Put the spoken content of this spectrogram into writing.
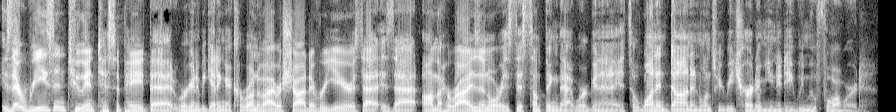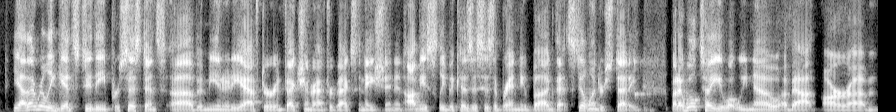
is there reason to anticipate that we're going to be getting a coronavirus shot every year? Is that is that on the horizon, or is this something that we're gonna? It's a one and done, and once we reach herd immunity, we move forward. Yeah, that really gets to the persistence of immunity after infection or after vaccination. And obviously, because this is a brand new bug, that's still under study. But I will tell you what we know about our um,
